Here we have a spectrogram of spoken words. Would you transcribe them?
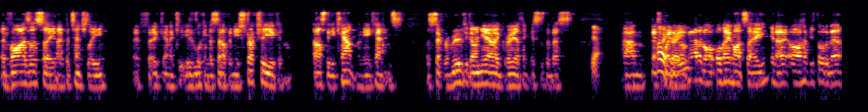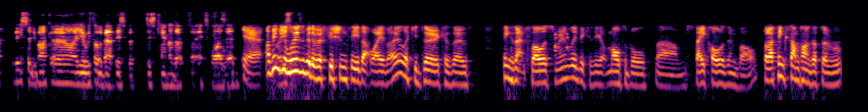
advisor. So you know potentially if again, you're looking to set up a new structure, you can ask the accountant, and the accountant's a step removed. to going, yeah, I agree. I think this is the best. Yeah um, best I way agree. to go about it. Or, or, they might say, you know, oh, have you thought about this? And you might go, oh, yeah, we thought about this, but discounted it for X, Y, Z. Yeah, I think you lose a bit of efficiency that way, though, like you do, because there's things don't flow as smoothly because you've got multiple um, stakeholders involved. But I think sometimes that's a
